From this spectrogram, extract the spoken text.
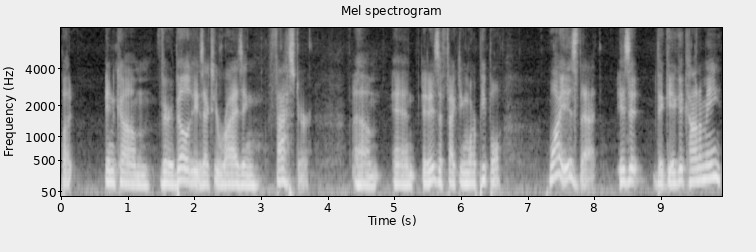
but income variability is actually rising faster, um, and it is affecting more people. Why is that? Is it the gig economy?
